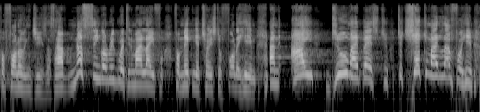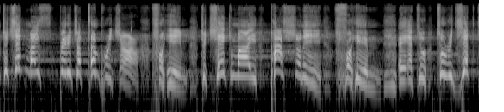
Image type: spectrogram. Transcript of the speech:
for following Jesus. I have no single regret in my life for making a choice to follow him. And I do my best to, to check my love for him, to check my spiritual temperature for him, to check my passion for him, uh, to, to reject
